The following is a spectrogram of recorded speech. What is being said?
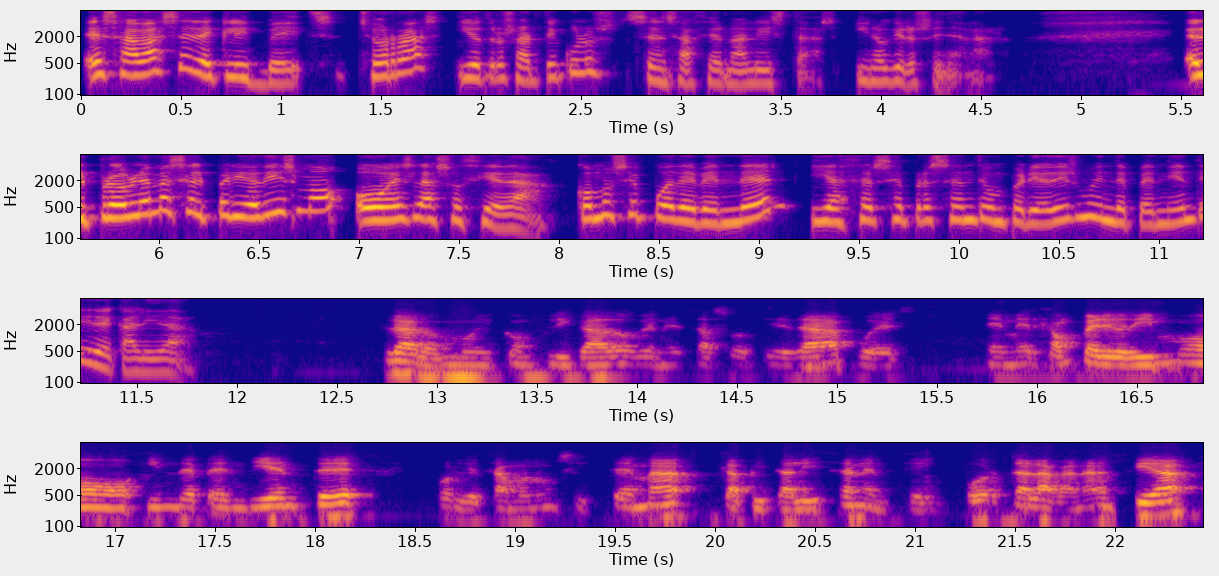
es a base de clickbaits, chorras y otros artículos sensacionalistas. Y no quiero señalar. ¿El problema es el periodismo o es la sociedad? ¿Cómo se puede vender y hacerse presente un periodismo independiente y de calidad? Claro, es muy complicado que en esta sociedad pues emerja un periodismo independiente porque estamos en un sistema capitalista en el que importa la ganancia,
